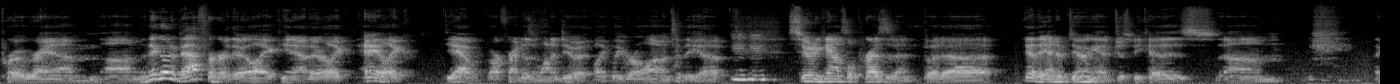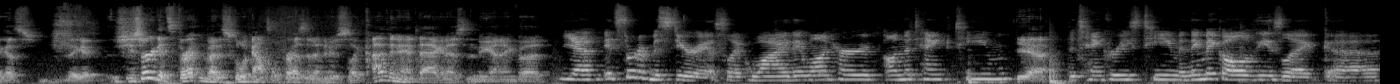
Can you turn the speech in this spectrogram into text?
program, um, and they go to bat for her. They're like, you know, they're like, hey, like, yeah, our friend doesn't want to do it. Like, leave her alone to the uh, mhm. student council president. But uh, yeah, they end up doing it just because. Um, I guess they get. She sort of gets threatened by the school council president, who's like kind of an antagonist in the beginning, but Yeah, it's sort of mysterious, like why they want her on the tank team, yeah, the Tankeries team, and they make all of these like uh,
